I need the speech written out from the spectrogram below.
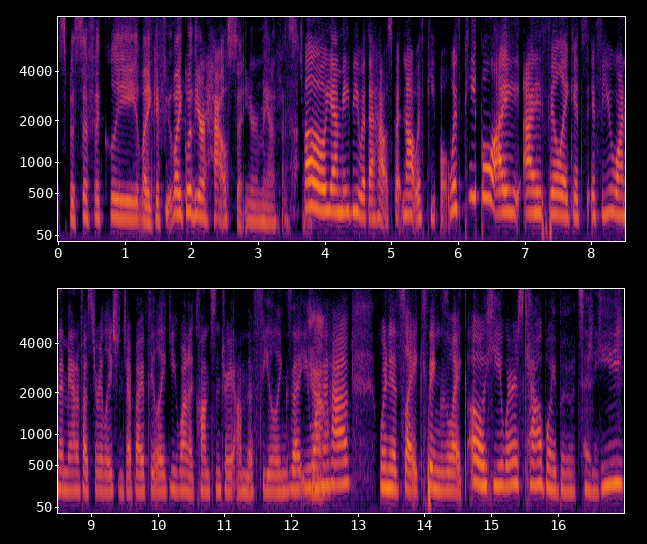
specifically, like if you like with your house that you're manifesting. Oh yeah, maybe with a house, but not with people. With people, I I feel like it's if you want to manifest a relationship, I feel like you want to concentrate on the feelings that you want to have. When it's like things like, oh, he wears cowboy boots and he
